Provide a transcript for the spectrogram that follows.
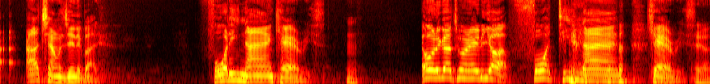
I, I challenge anybody. Forty nine carries. Hmm. Oh, they got 280 yards. 49 carries. Yeah.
